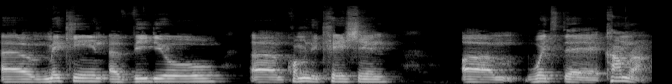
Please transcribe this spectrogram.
uh, making a video um, communication um, with the camera.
